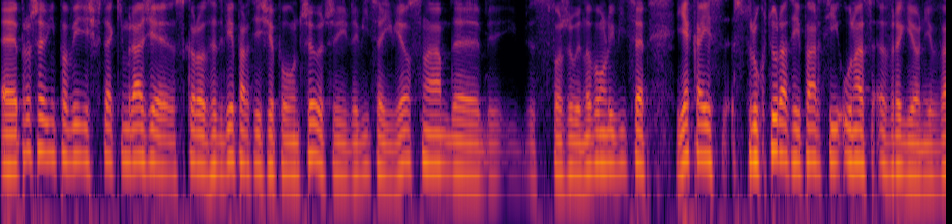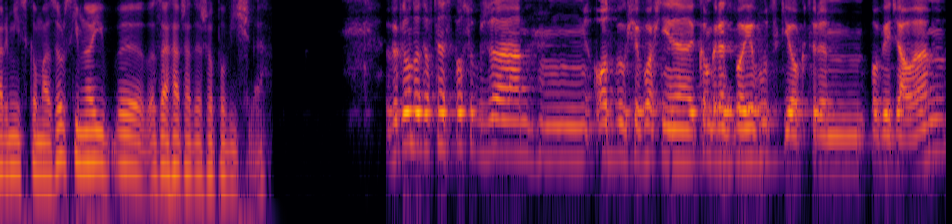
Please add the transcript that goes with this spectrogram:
E, Proszę mi powiedzieć w takim razie, skoro te dwie partie się połączyły, czyli Lewica i Wiosna, e, stworzyły nową Lewicę, jaka jest struktura tej partii u nas w regionie, w warmińsko-mazurskim, no i e, zahacza też o Powiśle. Wygląda to w ten sposób, że mm, odbył się właśnie kongres wojewódzki, o którym powiedziałem,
